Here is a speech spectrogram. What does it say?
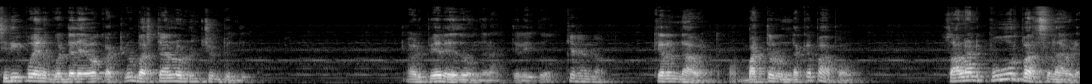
చిరిగిపోయిన గుడ్డలేవో కట్టుకుని బస్ స్టాండ్లో నుంచుంటుంది. వాడి పేరు ఏదో ఉంది నాకు తెలియదు కిరణ్ రావు. కిరణ్ రావు అంట. బట్టలు ఉండక పాపం. సో అలాంటి పూర్ పర్సన్ ఆవిడ.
